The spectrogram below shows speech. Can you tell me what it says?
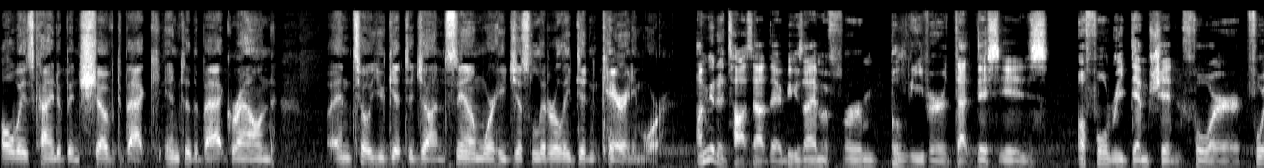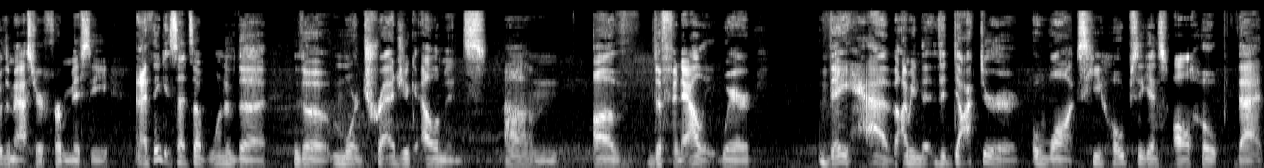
always kind of been shoved back into the background until you get to John Simm where he just literally didn't care anymore. I'm going to toss out there because I am a firm believer that this is a full redemption for for the master for Missy, and I think it sets up one of the the more tragic elements um, of the finale where they have. I mean, the, the doctor wants, he hopes against all hope that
